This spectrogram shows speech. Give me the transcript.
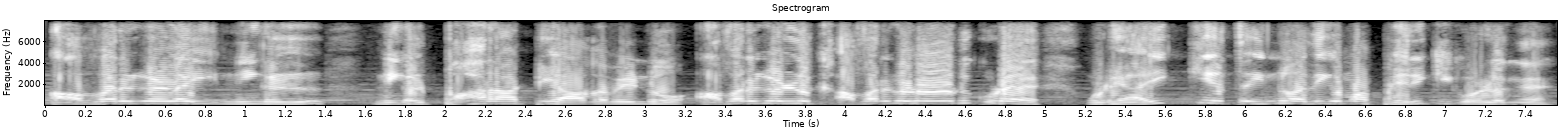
அவர்களை நீங்கள் நீங்கள் பாராட்டி ஆக வேண்டும். அவர்களுக்கு அவர்களோடு கூட உங்களுடைய ஐக்கியத்தை இன்னும் அதிகமா பெருக்கிக் கொள்ளுங்க.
